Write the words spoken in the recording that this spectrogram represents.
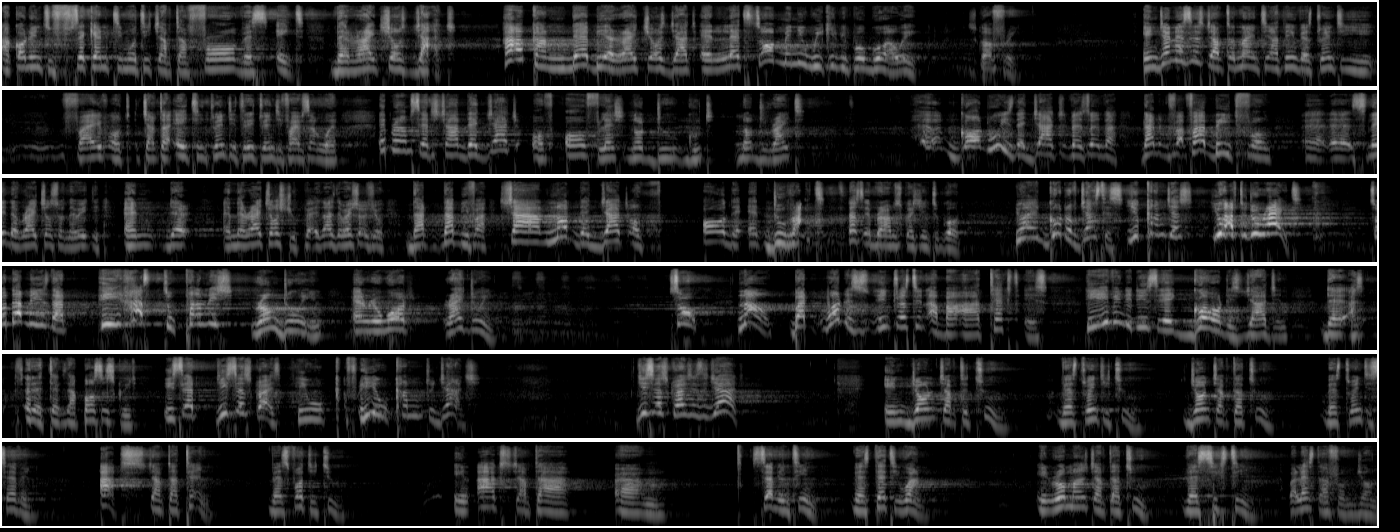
according to Second Timothy chapter 4, verse 8, the righteous judge. How can there be a righteous judge and let so many wicked people go away? Scot free. In Genesis chapter 19, I think verse 25 or chapter 18, 23, 25, somewhere, Abraham said, Shall the judge of all flesh not do good, not do right? Uh, God, who is the judge, verse that far be it from uh, uh, slay the righteous from the wicked, and the and the righteous should. That's the righteous should, that that be far. Shall not the judge of all the earth do right? That's Abraham's question to God. You are a God of justice. You can't just, you have to do right. So that means that he has to punish wrongdoing and reward right doing. So now, but what is interesting about our text is he even didn't say God is judging the, the text, the Apostles' Creed. He said Jesus Christ, he will, he will come to judge. Jesus Christ is the judge. In John chapter 2, verse 22, John chapter 2, verse 27. Acts chapter 10, verse 42. In Acts chapter um, 17, verse 31. In Romans chapter 2, verse 16. But let's start from John.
